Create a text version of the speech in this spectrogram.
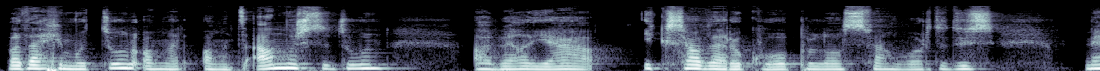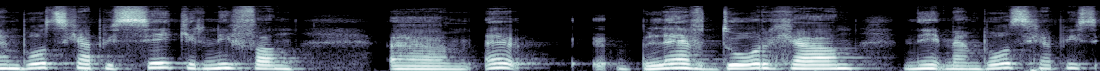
wat dat je moet doen om, om het anders te doen, ah wel ja, ik zou daar ook hopeloos van worden. Dus mijn boodschap is zeker niet van um, blijf doorgaan. Nee, mijn boodschap is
